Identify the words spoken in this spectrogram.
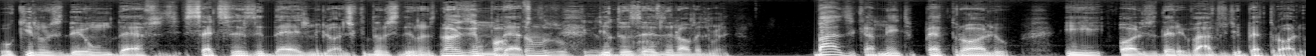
o que nos deu um déficit de 710 milhões, o que nos deu um, Nós importamos um o quê? De 290 milhões. Basicamente petróleo e óleos derivados de petróleo.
